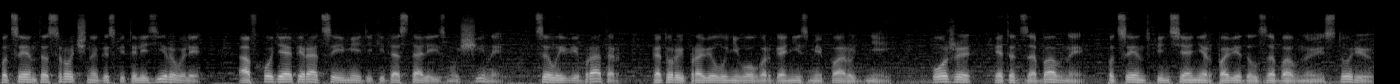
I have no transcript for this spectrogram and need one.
Пациента срочно госпитализировали, а в ходе операции медики достали из мужчины целый вибратор, который провел у него в организме пару дней. Позже этот забавный пациент-пенсионер поведал забавную историю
